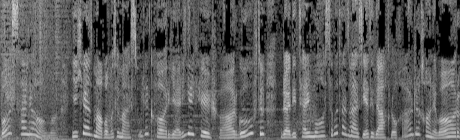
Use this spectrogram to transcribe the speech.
با سلام. یکی از مقامات مسئول کارگری کشور گفت جدیدترین محاسبات از وضعیت دخل و خرج خانوار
